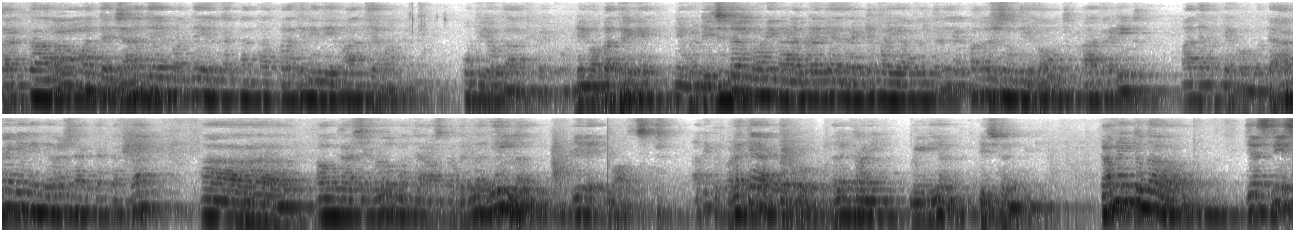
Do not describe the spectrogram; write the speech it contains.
ಸರ್ಕಾರ ಮತ್ತು ಜನತೆಯ ಮಧ್ಯೆ ಇರತಕ್ಕಂಥ ಪ್ರತಿನಿಧಿ ಮಾಧ್ಯಮ ಉಪಯೋಗ ಆಗಬೇಕು. ನಿಮ್ಮ ಪತ್ರಿಕೆ, ನಿಮ್ಮ ಡಿಜಿಟಲ್ ನೋಡಿ ನಾಳೆ ಬೆಳಗ್ಗೆ ರೆಕ್ಟಿಫೈ ಆಗುತ್ತೆ ಫಲಶ್ರುತಿ ಹೌದು, ಆ ಕ್ರೆಡಿಟ್ ಮಾಧ್ಯಮಕ್ಕೆ ಹೋಗುತ್ತೆ. ಹಾಗಾಗಿ ನೀವು ನಿರಾಶೆ ಆಗ್ತಕ್ಕಂಥ ಅವಕಾಶಗಳು ಮತ್ತೆ ಆಸ್ಪತ್ರೆಗಳು ಇಲ್ಲ. ಇದೆ. ಕಾಸ್ಟ್ ಅದಕ್ಕೆ ಬಳಕೆ ಆಗಬೇಕು. Electronic media digital media coming to the justice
